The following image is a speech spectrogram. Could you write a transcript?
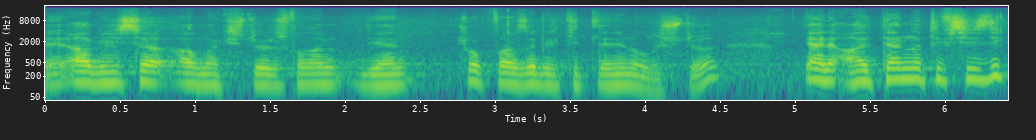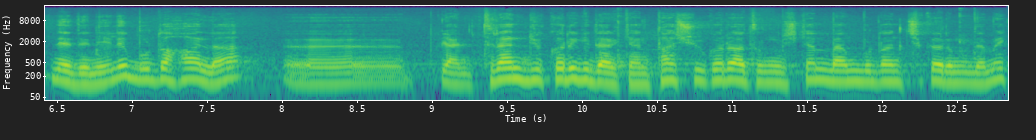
e, abi hisse almak istiyoruz falan diyen çok fazla bir kitlenin oluştuğu. Yani alternatifsizlik nedeniyle burada hala e, yani trend yukarı giderken, taş yukarı atılmışken ben buradan çıkarım demek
